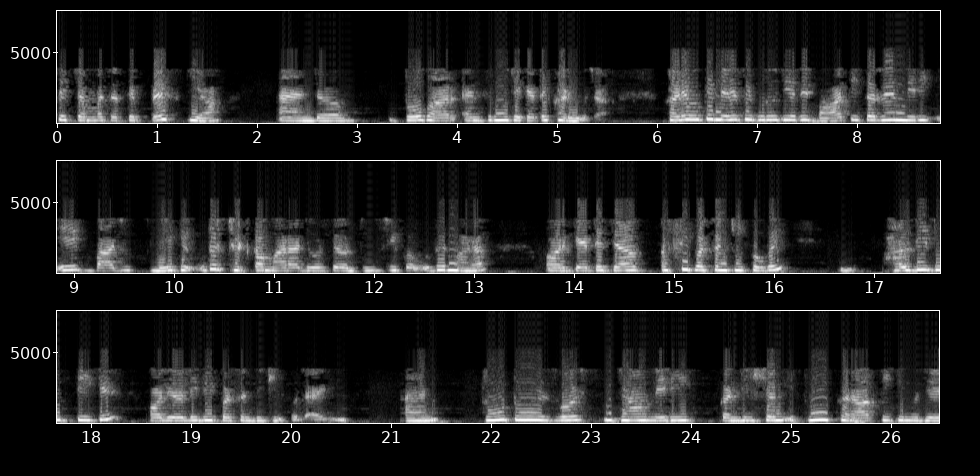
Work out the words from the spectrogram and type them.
से चम्मच रख के प्रेस किया। एंड uh, दो बार एंड फिर मुझे कहते खड़े हो जा। खड़े होके मेरे से गुरु जी अभी बात ही कर रहे हैं, मेरी एक बाजू लेके उधर छटका मारा ज़ोर से और दूसरी को उधर मारा और कहते जब अस्सी परसेंट ठीक हो गई, हल्दी दूध पी के और ये लिवी परसेंट भी ठीक हो जाएगी. And true to is word जहाँ मेरी कंडीशन इतनी खराब थी कि मुझे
